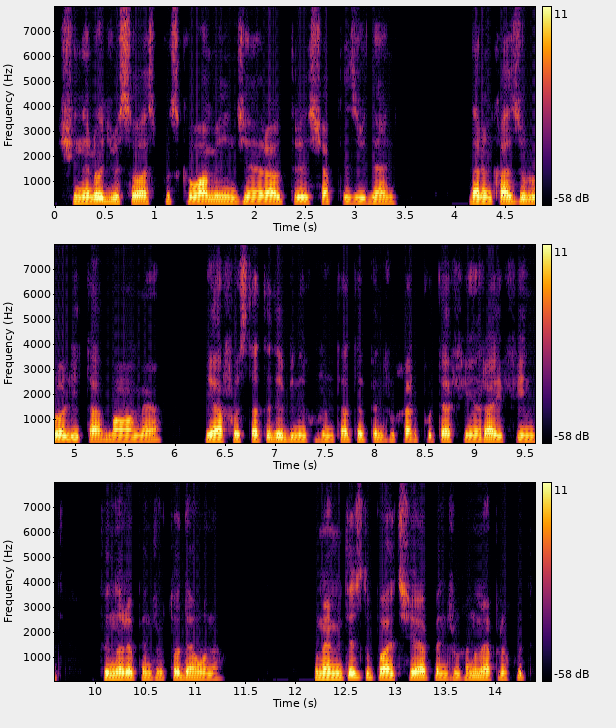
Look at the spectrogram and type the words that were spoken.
și în elogiul său a spus că oamenii în general trăiesc 70 de ani. Dar în cazul Lolita, mama mea, ea a fost atât de binecuvântată pentru că ar putea fi în rai, fiind tânără pentru totdeauna. Îmi amintesc după aceea, pentru că nu mi-a plăcut,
